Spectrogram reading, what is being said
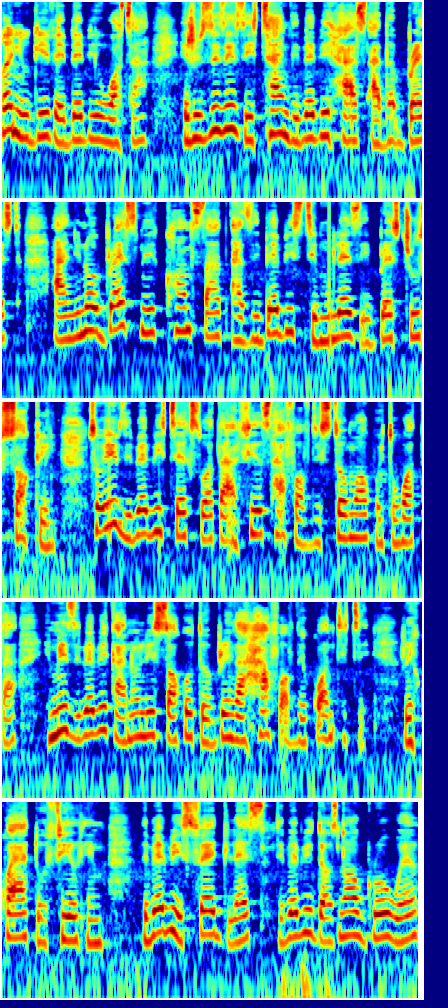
when you give a baby water it reduces the time the baby has at the breast. And you know breast milk comes out as the baby stimulates the breast through suckling. So if the baby takes water and fills half of the stomach with water it means the baby can only suckle to bring out half of the quantity required to fill him the baby is fed less the baby does not grow well.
